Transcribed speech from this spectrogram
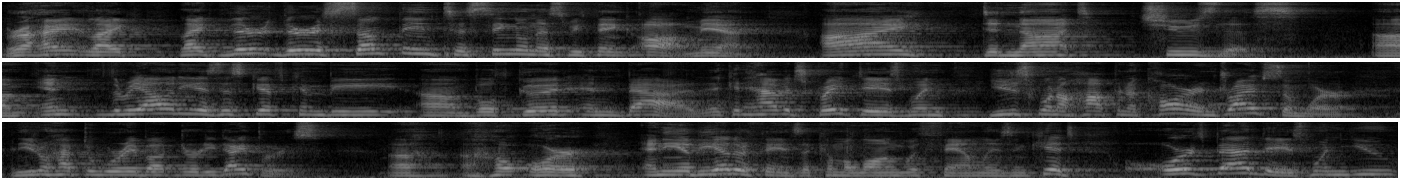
right? Like, like there, there is something to singleness we think, oh man, I did not choose this. Um, and the reality is, this gift can be um, both good and bad. It can have its great days when you just want to hop in a car and drive somewhere, and you don't have to worry about dirty diapers uh, or any of the other things that come along with families and kids. Or it's bad days when you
